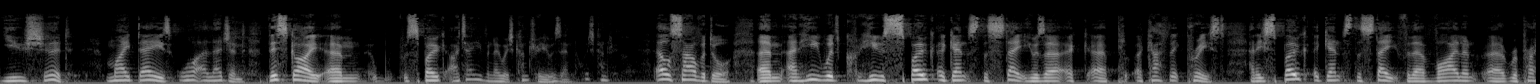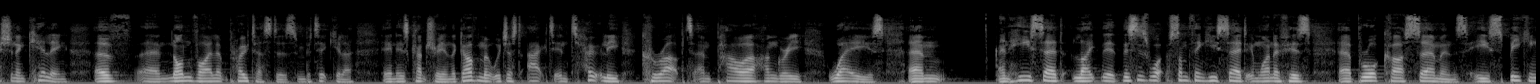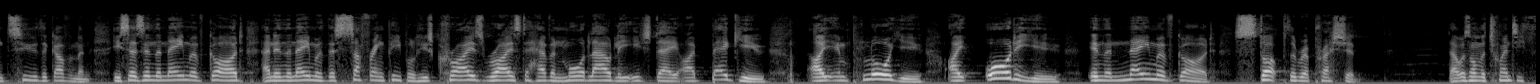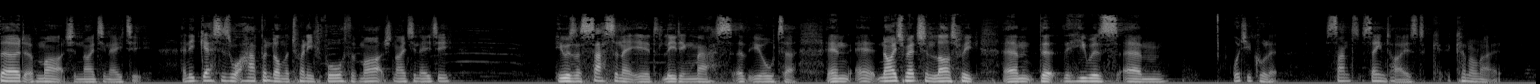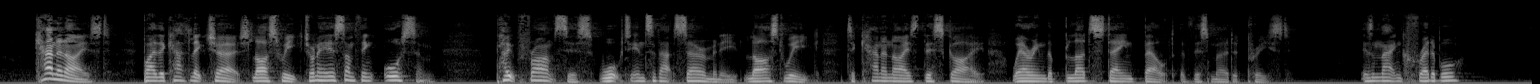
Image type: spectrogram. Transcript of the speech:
You should. My days, what a legend. This guy um, spoke, I don't even know which country he was in. Which country? El Salvador, um, and he would he spoke against the state. He was a, a, a, Catholic priest, and he spoke against the state for their violent uh, repression and killing of uh, non-violent protesters, in particular in his country. And the government would just act in totally corrupt and power-hungry ways. Um, and he said, like this, this is what something he said in one of his uh, broadcast sermons. He's speaking to the government. He says, In the name of God and in the name of this suffering people whose cries rise to heaven more loudly each day, I beg you, I implore you, I order you, in the name of God, stop the repression. That was on the 23rd of March in 1980. And he guesses what happened on the 24th of March 1980? He was assassinated leading mass at the altar. And uh, Nigel mentioned last week um, that, that, he was, um, what do you call it? Sant- saintized, canonized, canonized by the Catholic Church last week. Do you want to hear something awesome? Pope Francis walked into that ceremony last week to canonize this guy wearing the blood-stained belt of this murdered priest. Isn't that incredible?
